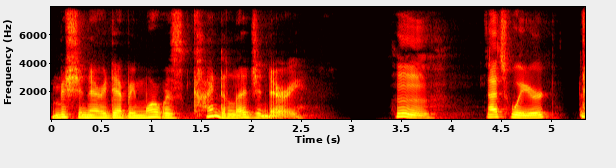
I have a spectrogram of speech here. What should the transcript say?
missionary Debbie Moore, was kind of legendary. Hmm, that's weird.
